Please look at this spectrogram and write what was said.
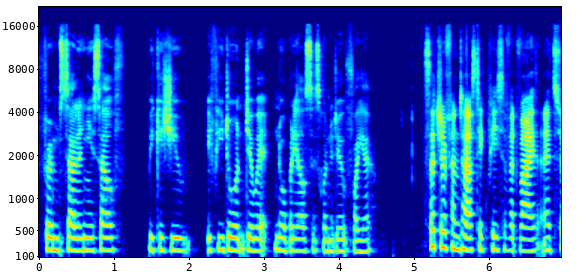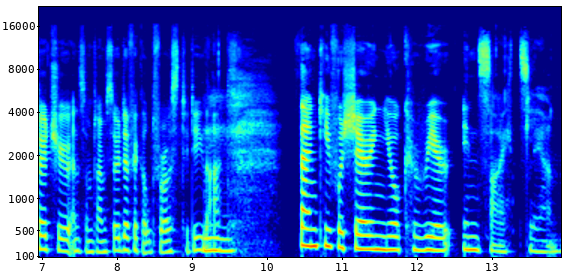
from selling yourself because you if you don't do it nobody else is going to do it for you. Such a fantastic piece of advice and it's so true and sometimes so difficult for us to do that. Mm. thank you for sharing your career insights leanne.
